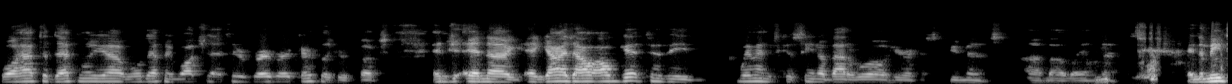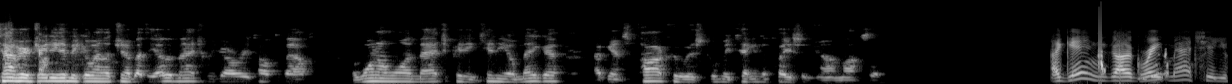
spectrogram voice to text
we'll have to definitely, uh, we'll definitely watch that too very, very carefully, here, folks. And and uh, and guys, I'll I'll get to the women's casino battle royal here in just a few minutes. Uh, by the way, on that. In the meantime, here, JD, let me go and let you know about the other match we already talked about. The one-on-one match pitting Kenny Omega against Pac, who is going to be taking the place of Jon Moxley. Again, you got a great match here. You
